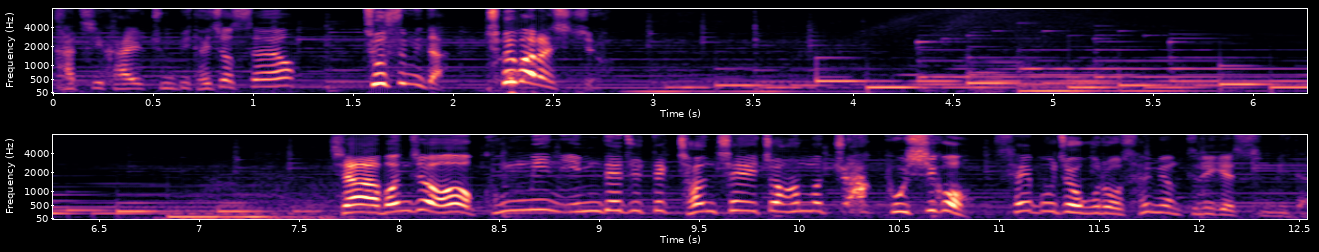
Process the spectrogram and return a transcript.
같이 갈 준비 되셨어요? 좋습니다. 출발하시죠 자 먼저 국민임대주택 전체 일정 한번 쫙 보시고 세부적으로 설명드리겠습니다.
